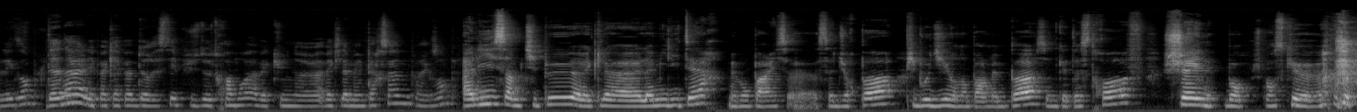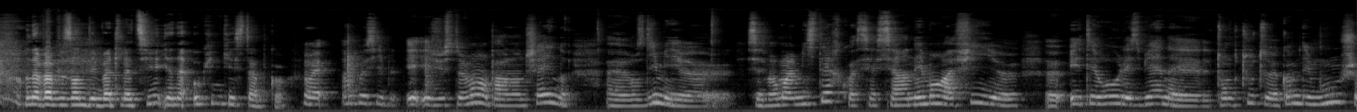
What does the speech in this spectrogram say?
l'exemple. Dana, elle est pas capable de rester plus de trois mois avec une avec la même personne, par exemple. Alice, un petit peu avec la, la militaire, mais bon, pareil, ça, ça dure pas. Peabody, on n'en parle même pas, c'est une catastrophe. Shane, bon, je pense que on n'a pas besoin de débattre là-dessus. Il y en a aucune qui est stable, quoi. Ouais, impossible. Et, justement, en parlant de Shane, euh, on se dit, mais euh, c'est vraiment un mystère, quoi. C'est un aimant à filles euh, hétéro, lesbiennes, elles tombent toutes comme des mouches.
